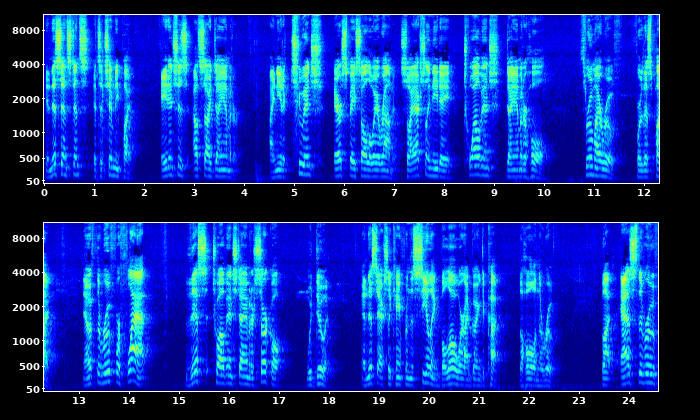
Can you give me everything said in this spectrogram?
In this instance, it's a chimney pipe, 8 inches outside diameter. I need a 2 inch airspace all the way around it, so I actually need a 12 inch diameter hole through my roof for this pipe. Now if the roof were flat, this 12 inch diameter circle would do it. And this actually came from the ceiling below where I'm going to cut the hole in the roof. But as the roof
